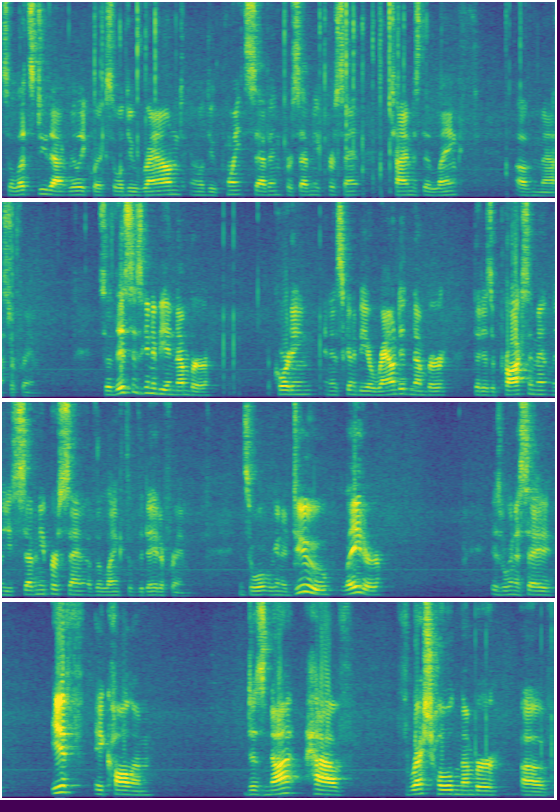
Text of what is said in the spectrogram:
So let's do that really quick. So we'll do round and we'll do 0.7 for 70% times the length of the master frame. So this is going to be a number according, and it's going to be a rounded number that is approximately 70% of the length of the data frame. And so what we're going to do later is we're going to say if a column does not have threshold number of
